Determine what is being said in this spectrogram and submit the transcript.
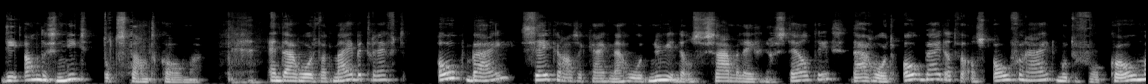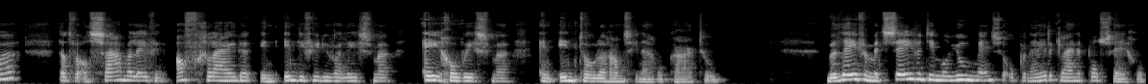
die anders niet tot stand komen. En daar hoort wat mij betreft ook bij, zeker als ik kijk naar hoe het nu in onze samenleving gesteld is, daar hoort ook bij dat we als overheid moeten voorkomen dat we als samenleving afglijden in individualisme, egoïsme en intolerantie naar elkaar toe. We leven met 17 miljoen mensen op een hele kleine postzegel.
